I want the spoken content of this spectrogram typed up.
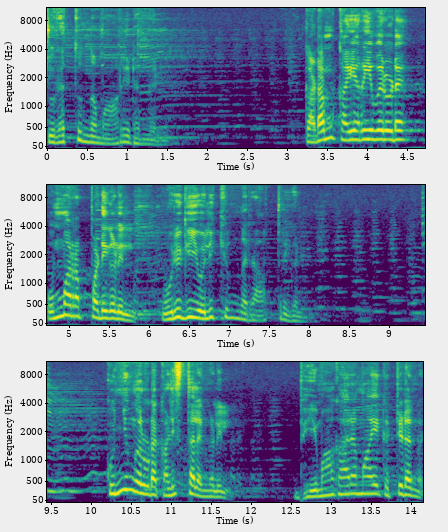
ചുരത്തുന്ന മാറിടങ്ങൾ കടം കയറിയവരുടെ ഉമ്മറപ്പടികളിൽ ഉരുകിയൊലിക്കുന്ന രാത്രികൾ. കുഞ്ഞുങ്ങളുടെ കളിസ്ഥലങ്ങളിൽ ഭീമാകാരമായ കെട്ടിടങ്ങൾ.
